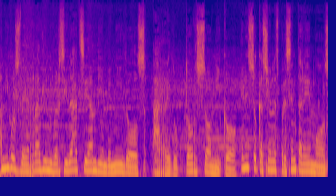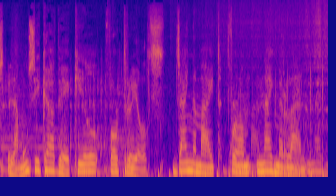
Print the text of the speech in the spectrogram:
Amigos de Radio Universidad, sean bienvenidos a Reductor Sónico. En esta ocasión les presentaremos la música de Kill for Thrills, Dynamite from Nightmareland.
